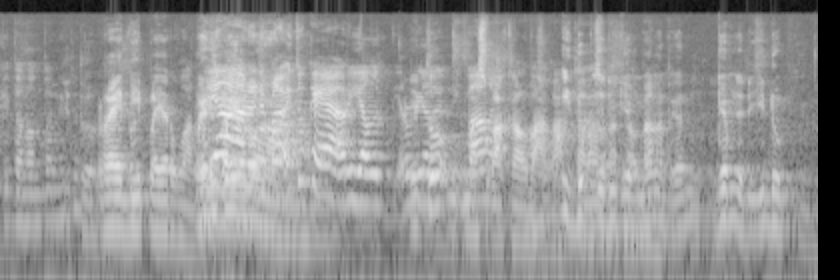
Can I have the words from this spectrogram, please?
kita nonton itu. itu Ready Player One Ready Iya, Player One. itu kayak real reality itu banget. masuk akal banget hidup Akal, jadi akal game banget. banget kan game jadi hidup gitu.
